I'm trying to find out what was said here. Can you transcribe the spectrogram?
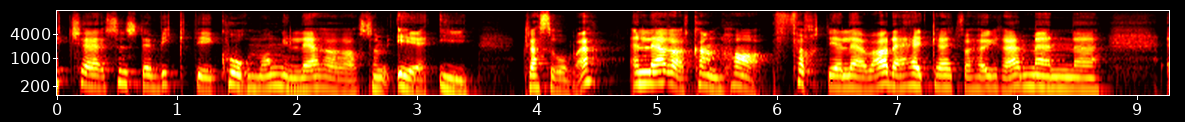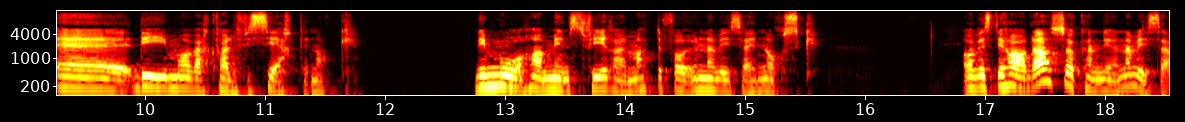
ikke syns det er viktig hvor mange lærere som er i klasserommet. En lærer kan ha 40 elever, det er helt greit for Høyre, men eh, de må være kvalifiserte nok. De må ha minst fire i matte for å undervise i norsk. Og hvis de har det, så kan de undervise.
